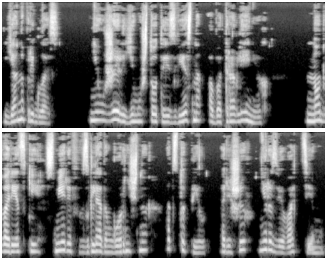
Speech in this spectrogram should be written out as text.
Я напряглась. Неужели ему что-то известно об отравлениях? Но дворецкий, смерив взглядом горничную, отступил, решив не развивать тему.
